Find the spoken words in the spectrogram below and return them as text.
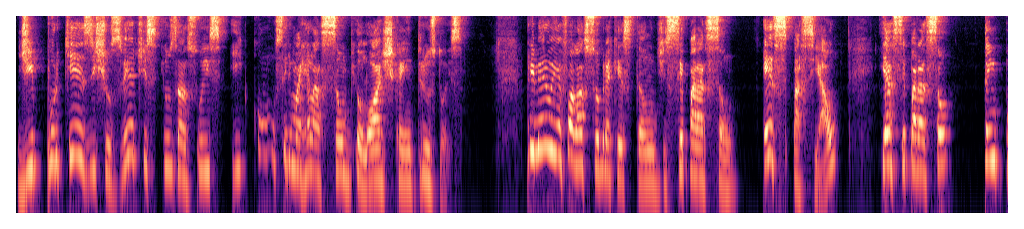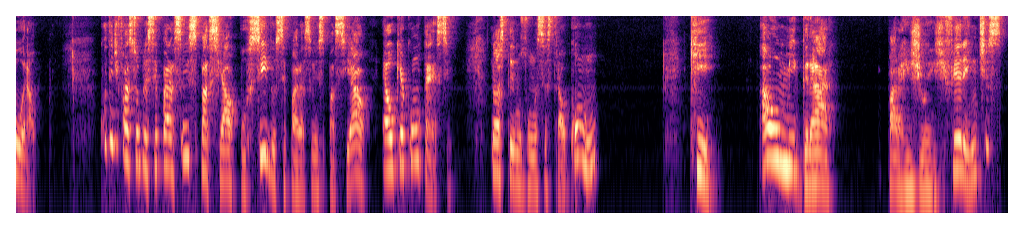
de por que existem os verdes e os azuis e como seria uma relação biológica entre os dois. Primeiro eu ia falar sobre a questão de separação espacial e a separação temporal. Quando a gente fala sobre a separação espacial, possível separação espacial, é o que acontece. Nós temos um ancestral comum que, ao migrar para regiões diferentes,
